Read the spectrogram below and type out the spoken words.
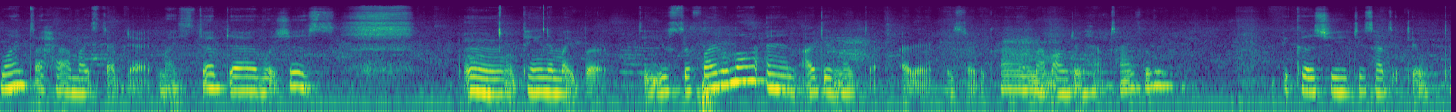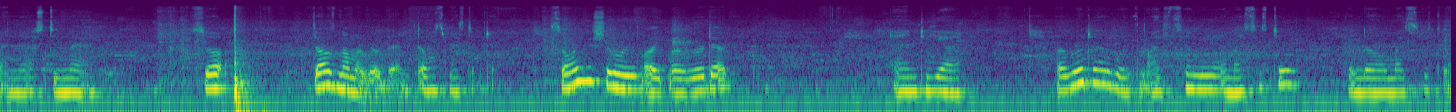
Once I had my stepdad. My stepdad was just um, a pain in my butt. They used to fight a lot and I didn't like that. I, I started crying. My mom didn't have time for me because she just had to deal with that nasty man. So that was not my real dad. That was my stepdad. So I usually like my real dad. And yeah, my real dad was nice to me and my sister, even though my sister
